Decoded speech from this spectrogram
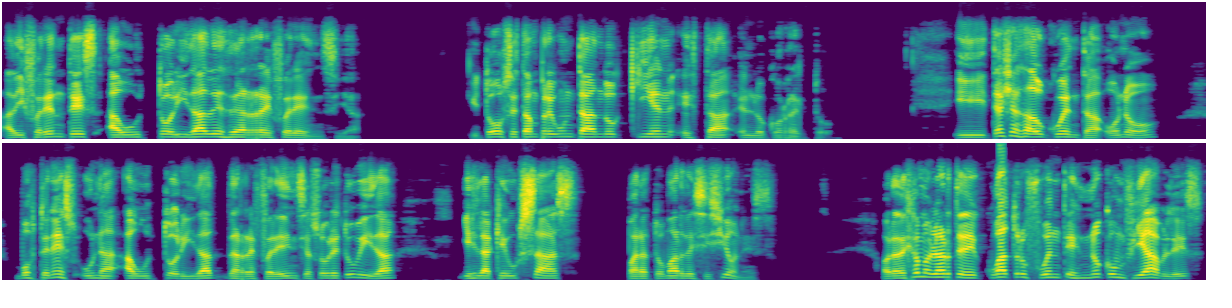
a diferentes autoridades de referencia y todos están preguntando quién está en lo correcto y te hayas dado cuenta o no, vos tenés una autoridad de referencia sobre tu vida y es la que usás para tomar decisiones. Ahora déjame hablarte de cuatro fuentes no confiables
